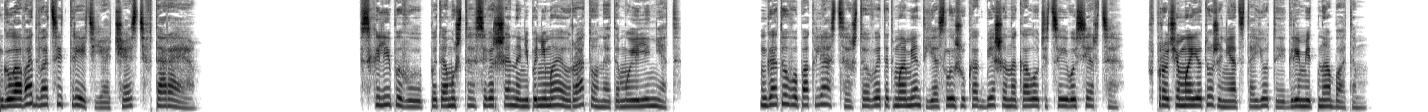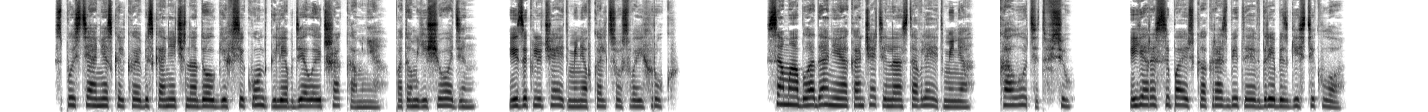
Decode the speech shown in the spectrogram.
Глава 23, часть 2. Всхлипываю, потому что совершенно не понимаю, рад он этому или нет. Готова поклясться, что в этот момент я слышу, как бешено колотится его сердце. Впрочем, моё тоже не отстаёт и гремит набатом. Спустя несколько бесконечно долгих секунд Глеб делает шаг ко мне, потом ещё один, и заключает меня в кольцо своих рук. Самообладание окончательно оставляет меня, колотит всю. Я рассыпаюсь, как разбитое вдребезги стекло.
